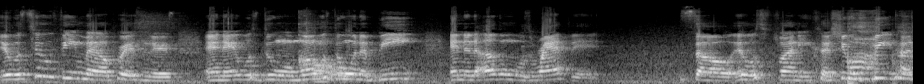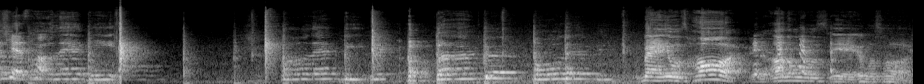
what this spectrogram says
It was two female prisoners, and they was doing one was Oh. doing a beat, and then the other one was rapping. So it was funny because she was beating her chest. Oh, hard. let me let me it was hard. The other one was, yeah, it was hard.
